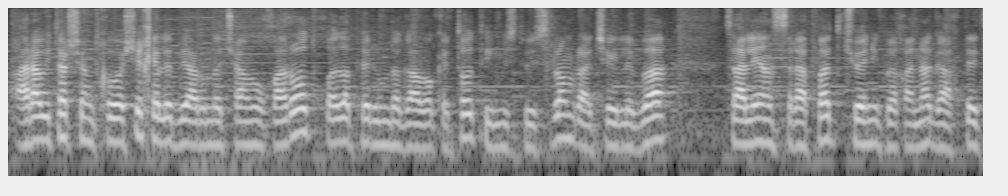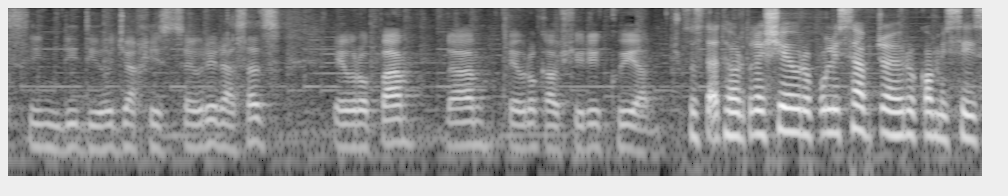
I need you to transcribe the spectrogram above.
არავითარ შემთხვევაში ხელები არ უნდა ჩამოყაროთ, ყველაფერი უნდა გავაკეთოთ იმისთვის, რომ რაც შეიძლება ძალიან სწრაფად ჩვენი ქვეყანა გახდეთ იმ დიდი ოჯახის წევრი, რასაც ევროპა და ევროკავშირი ქვია. ზუსტად ორ დღეში ევროპული საბჭო ევროკომისიის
